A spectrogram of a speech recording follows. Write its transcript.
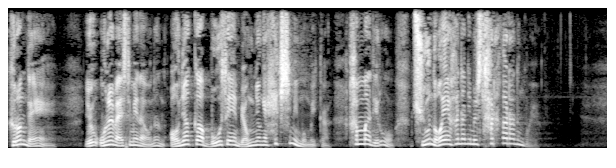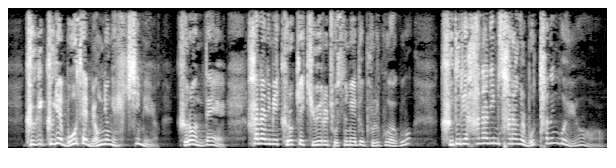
그런데 오늘 말씀에 나오는 언약과 모세의 명령의 핵심이 뭡니까? 한마디로 주 너의 하나님을 사랑하라는 거예요. 그게, 그게 모세 명령의 핵심이에요. 그런데 하나님이 그렇게 기회를 줬음에도 불구하고 그들이 하나님 사랑을 못하는 거예요.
